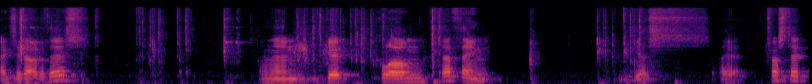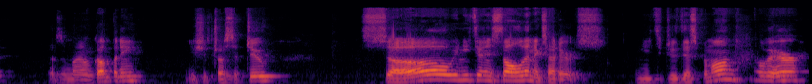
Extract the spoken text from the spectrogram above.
exit out of this, and then git clone that thing. Yes, I trust it, because it's my own company. You should trust it too. So we need to install Linux headers. We need to do this command over here.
